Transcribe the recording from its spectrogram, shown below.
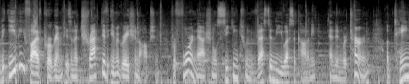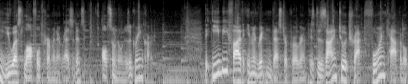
The EB-5 program is an attractive immigration option for foreign nationals seeking to invest in the U.S. economy and in return, obtain U.S. lawful permanent residence, also known as a green card. The EB-5 Immigrant Investor Program is designed to attract foreign capital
